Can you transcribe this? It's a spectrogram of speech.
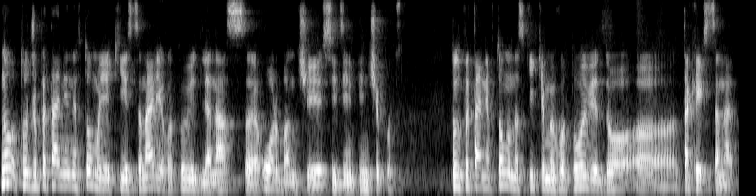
Ну тут же питання не в тому, які сценарії готують для нас е, Орбан чи Сі Цзіньпін чи Путін. Тут питання в тому, наскільки ми готові до е, таких сценаріїв.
